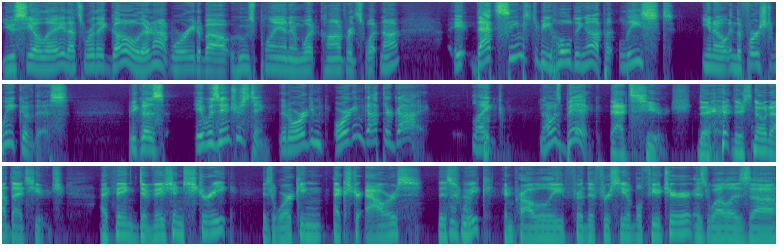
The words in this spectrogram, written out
UCLA. That's where they go. They're not worried about who's playing in what conference, whatnot. It, that seems to be holding up at least, you know, in the first week of this, because it was interesting that Oregon, Oregon got their guy. Like that was big. That's huge. There, there's no doubt that's huge. I think Division Street is working extra hours this week and probably for the foreseeable future, as well as uh,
